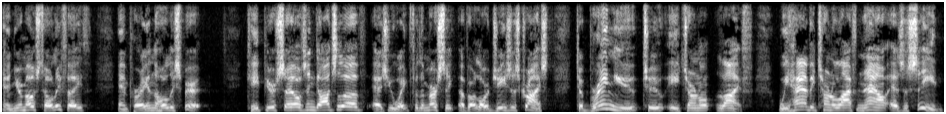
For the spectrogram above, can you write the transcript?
in your most holy faith and pray in the Holy Spirit. Keep yourselves in God's love as you wait for the mercy of our Lord Jesus Christ to bring you to eternal life. We have eternal life now as a seed,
